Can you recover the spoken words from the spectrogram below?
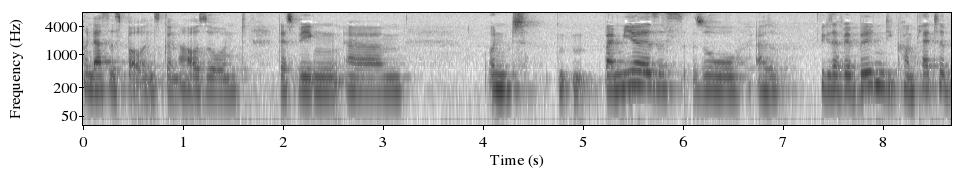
und das ist bei uns genauso. Und deswegen, ähm, und bei mir ist es so, also wie gesagt, wir bilden die komplette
